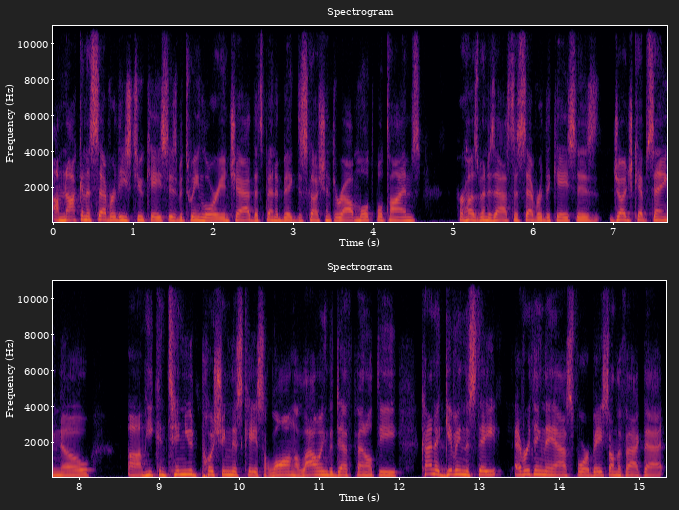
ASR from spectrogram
I'm not going to sever these two cases between Lori and Chad. That's been a big discussion throughout multiple times. Her husband has asked to sever the cases. Judge kept saying no. Um, he continued pushing this case along, allowing the death penalty, kind of giving the state everything they asked for based on the fact that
